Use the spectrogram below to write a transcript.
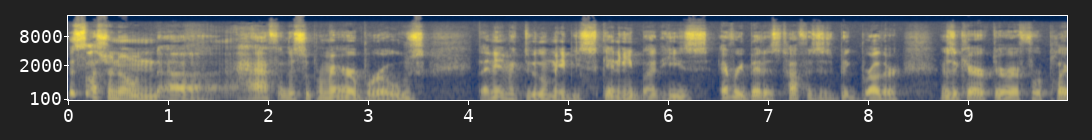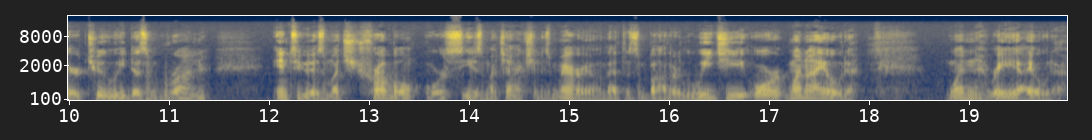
This lesser known uh, half of the Super Mario Bros. dynamic duo may be skinny, but he's every bit as tough as his big brother. As a character for player two, he doesn't run into as much trouble or see as much action as Mario. That doesn't bother Luigi or one iota. One ray iota.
